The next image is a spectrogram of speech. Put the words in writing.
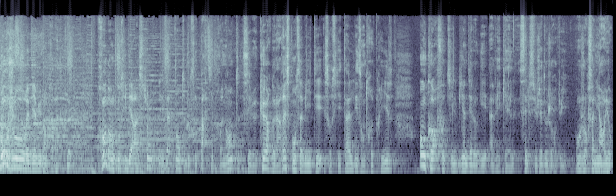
Bonjour et bienvenue dans Cravate Club. Prendre en considération les attentes de ses parties prenantes, c'est le cœur de la responsabilité sociétale des entreprises. Encore faut-il bien dialoguer avec elles, c'est le sujet d'aujourd'hui. Bonjour Fanny Henriot.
